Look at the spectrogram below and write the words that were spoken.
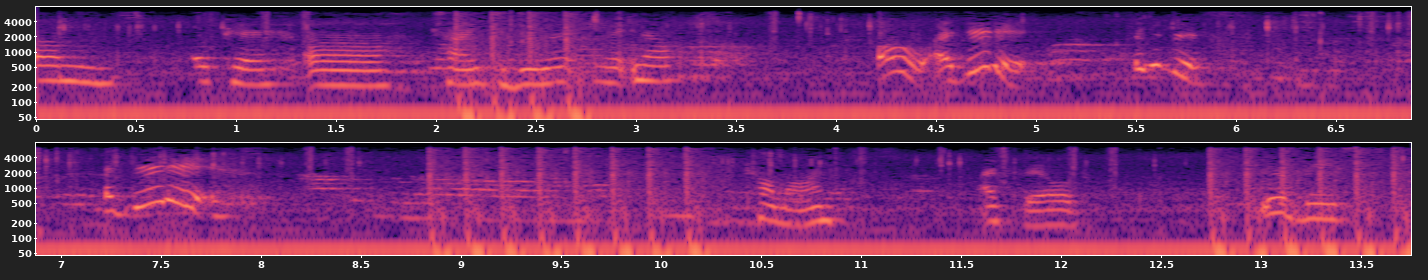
Um, okay, uh, trying to do it right now. Oh, I did it! Look at this! I did it! Come on. I failed. You're a beast.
